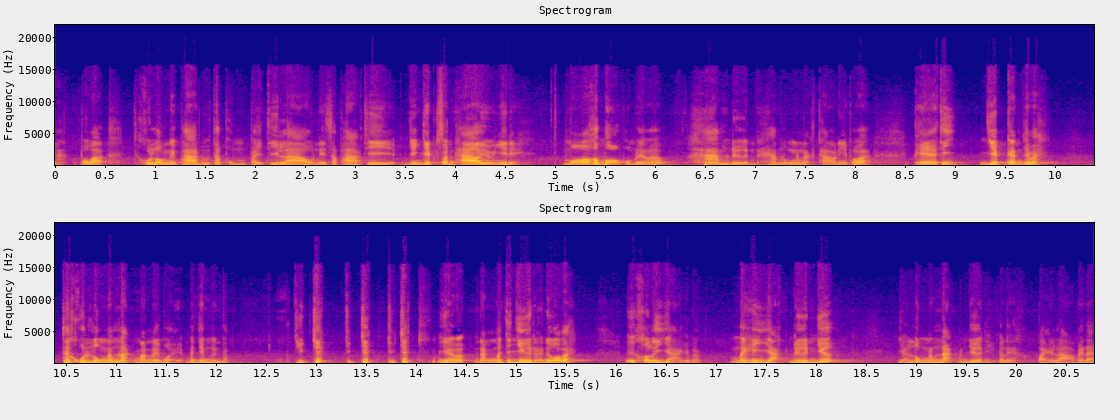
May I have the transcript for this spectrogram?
นะเพราะว่าคุณลองนึกภาพดูถ้าผมไปที่ลาวในสภาพที่ยังเย็บส้นเท้าอยู่อย่างนี้นี่หมอเขาบอกผมเลยว่า ห้ามเดินห้ามลงน้ำหนักเท้านี้ เพราะว่าแผลที่เย็บกันใช่ไหมถ้าคุณลงน้ำหนักมันบ่อยๆมันจะเหมือนแบบจึกจึกจึกจึกจึกจึกอย่างแบบหนังมันจะยืดอะนึกออกปะเออเขาเลยอยากจะแบบ ไม่ให้อยากเดินเยอะ อย่าลงน้ำหนักมันเยอะนี่ก็เลยไปลาวไม่ได้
